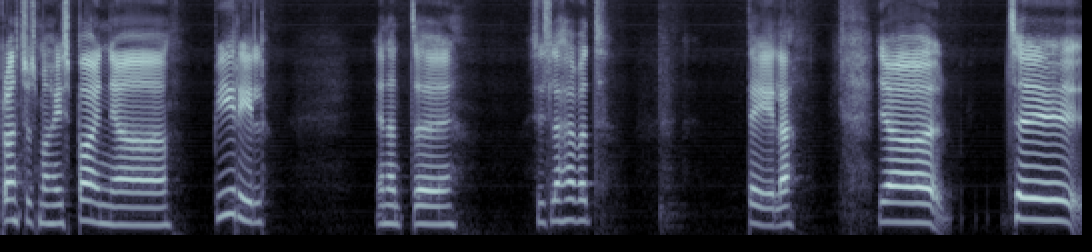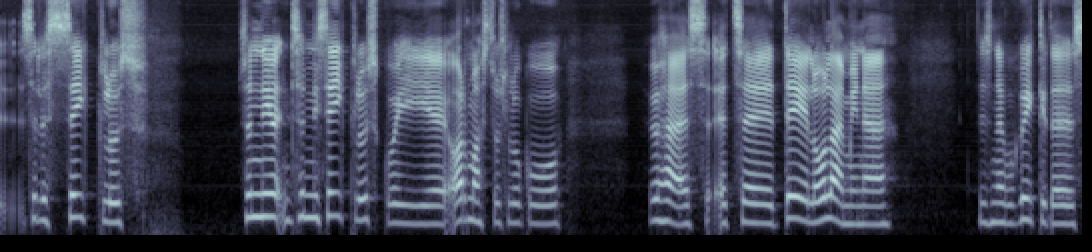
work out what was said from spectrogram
Prantsusmaa, Hispaania piiril ja nad äh, siis lähevad teele. ja see, selles seiklus, see on nii, see on nii seiklus kui armastuslugu ühes, et see teel olemine siis nagu kõikides,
